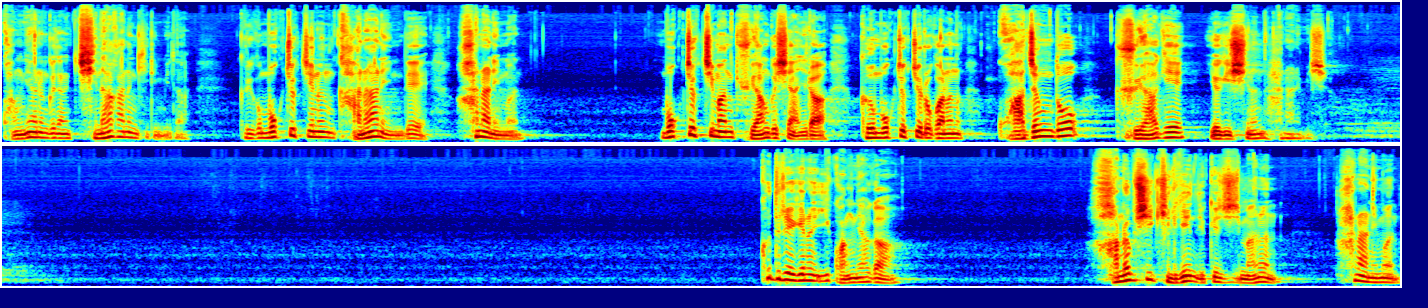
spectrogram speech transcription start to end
광야는 그냥 지나가는 길입니다. 그리고 목적지는 가나안인데 하나님은 목적지만 귀한 것이 아니라 그 목적지로 가는 과정도 귀하게 여기시는 하나님이시오. 그들에게는 이 광야가 한없이 길게 느껴지지만은 하나님은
